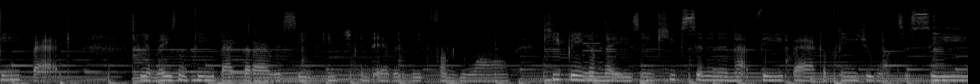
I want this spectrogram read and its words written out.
feedback, the amazing feedback that I receive each and every week from you all. Keep being amazing. Keep sending in that feedback of things you want to see.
